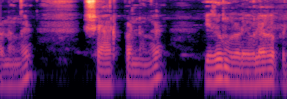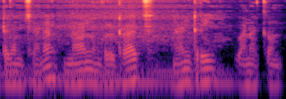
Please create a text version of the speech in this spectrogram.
பண்ணுங்கள் ஷேர் பண்ணுங்கள் இது உங்களுடைய உலக பெட்டகம் சேனல் நான் உங்கள் ராஜ். நன்றி. வணக்கம்.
